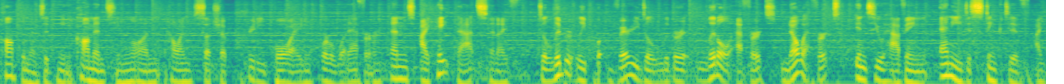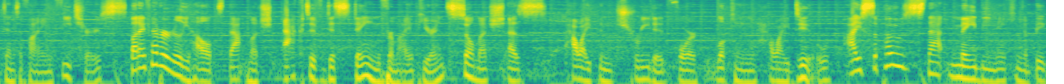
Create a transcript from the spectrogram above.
complimented me, commenting on how I'm such a pretty boy or whatever, and I hate that, and I've deliberately put very deliberate little effort, no effort, into having any distinctive identifying features. But I've never really held that much active disdain for my appearance so much as how I've been treated for looking how I do. I suppose that may be making a big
